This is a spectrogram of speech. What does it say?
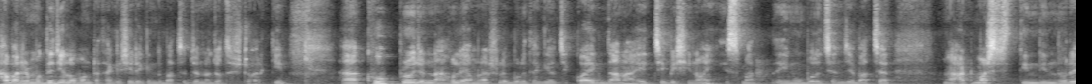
খাবারের মধ্যে যে লবণটা থাকে সেটা কিন্তু বাচ্চার জন্য যথেষ্ট আর কি। খুব প্রয়োজন না হলে আমরা আসলে বলে থাকি হচ্ছে কয়েক দানা এর চেয়ে বেশি নয়। স্মার্ট এইমু বলেছেন যে বাচ্চার আট মাস তিন দিন ধরে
